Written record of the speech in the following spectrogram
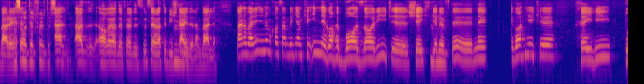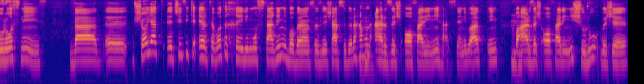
برای از عادل فردوسی از آقای عادل فردوسی پور ثروت بیشتری دارن. بله. بنابراین اینو می‌خواستم بگم که این نگاه بازاری که شکل گرفته نگاهیه که خیلی درست نیست. و شاید چیزی که ارتباط خیلی مستقیمی با برندسازی شخصی داره همون ارزش آفرینی هست. یعنی باید این با ارزش آفرینی شروع بشه.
